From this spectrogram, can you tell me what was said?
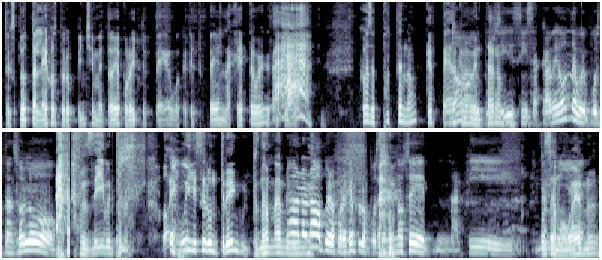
te explota lejos, pero pinche metralla por ahí te pega, güey. Acá que te pega en la jeta, güey. ¡Ah! Hijos de puta, ¿no? ¿Qué pedo No, que me güey, pues aventaron? sí, sí, saca de onda, güey, pues tan solo... Pues sí, güey. pues, Ay, güey, ese era un tren, güey. Pues no mames. No, no, no, pero por ejemplo, pues no sé, a ti... bueno, Empieza a ya mover, ¿no?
